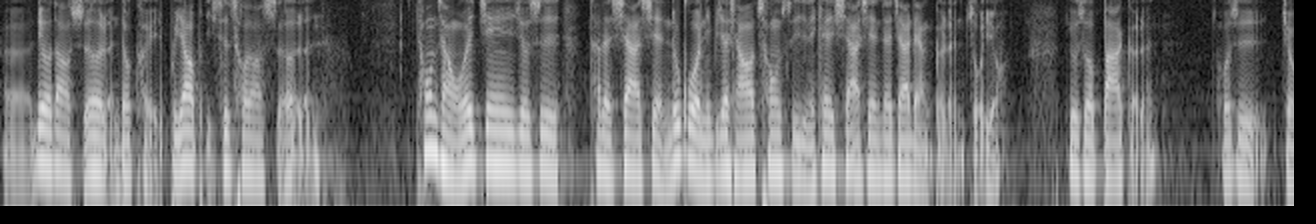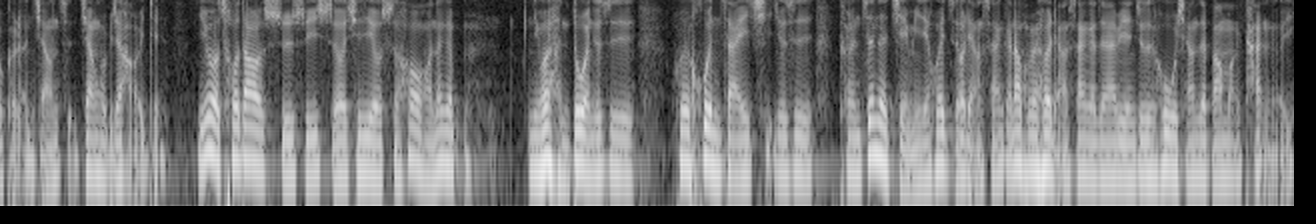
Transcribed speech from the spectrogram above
呃六到十二人都可以，不要一次抽到十二人。通常我会建议就是它的下限，如果你比较想要充实一点，你可以下限再加两个人左右。比如说八个人，或是九个人这样子，这样会比较好一点。你如果抽到十、十一、十二，其实有时候哈，那个你会很多人就是会混在一起，就是可能真的解谜的会只有两三个，那旁边会有两三个在那边，就是互相在帮忙看而已。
